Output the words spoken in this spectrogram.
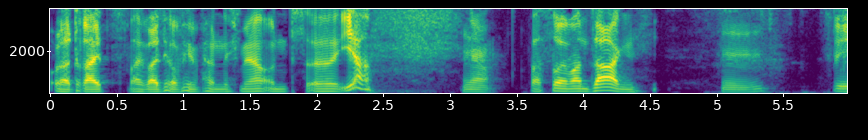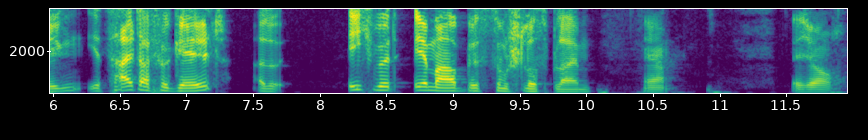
Oder 3-2, weiß ich auf jeden Fall nicht mehr. Und äh, ja, Ja. was soll man sagen? Mhm. Deswegen, ihr zahlt dafür Geld. Also, ich würde immer bis zum Schluss bleiben. Ja. Ich auch.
